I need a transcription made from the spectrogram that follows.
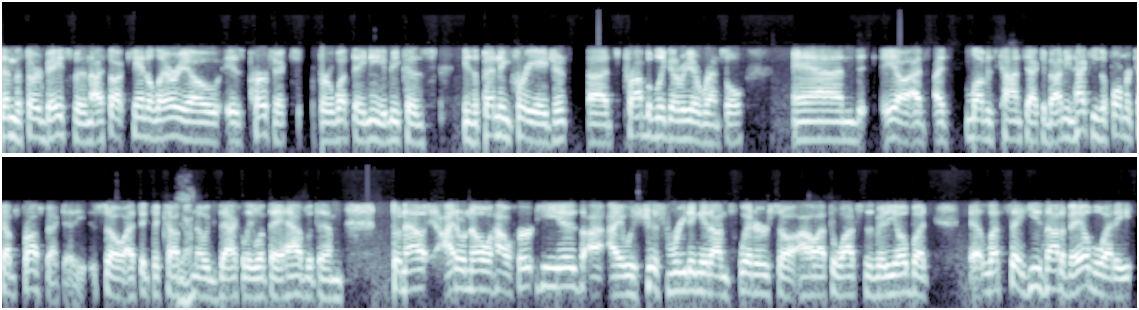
than the third baseman. I thought Candelario is perfect for what they need because he's a pending free agent. Uh, it's probably going to be a rental, And you know, I, I love his contact. About, I mean, heck, he's a former Cubs prospect, Eddie. So I think the Cubs Yeah. know exactly what they have with him. So now I don't know how hurt he is. I, I was just reading it on Twitter, so I'll have to watch the video. But uh, let's say he's not available, Eddie.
